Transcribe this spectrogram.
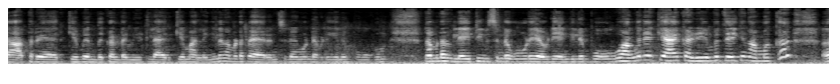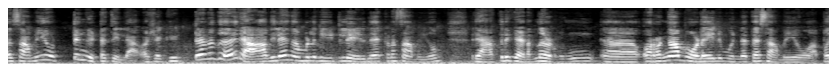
യാത്രയായിരിക്കും ബന്ധുക്കളുടെ വീട്ടിലായിരിക്കും അല്ലെങ്കിൽ നമ്മുടെ പേരൻസിനെ കൊണ്ട് എവിടെയെങ്കിലും പോകും. നമ്മുടെ റിലേറ്റീവ്സിന്റെ കൂടെ എവിടെയെങ്കിലും പോകും. അങ്ങനെയൊക്കെ ആയി കഴിയുമ്പോഴത്തേക്ക് നമുക്ക് സമയം ഒട്ടും കിട്ടത്തില്ല. പക്ഷെ കിട്ടണത് രാവിലെ നമ്മൾ വീട്ടിൽ എഴുന്നേക്കണ സമയവും രാത്രി കിടന്ന് ഉറങ്ങാൻ പോണതിന് മുന്നത്തെ സമയവും. അപ്പൊ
